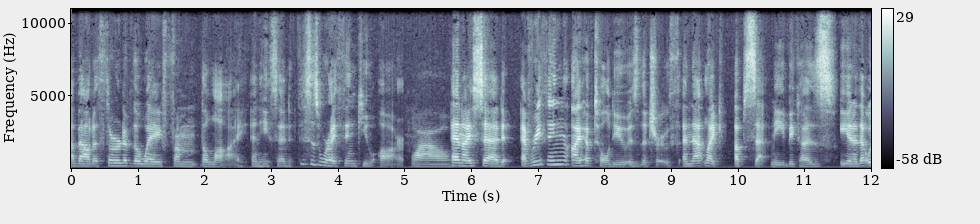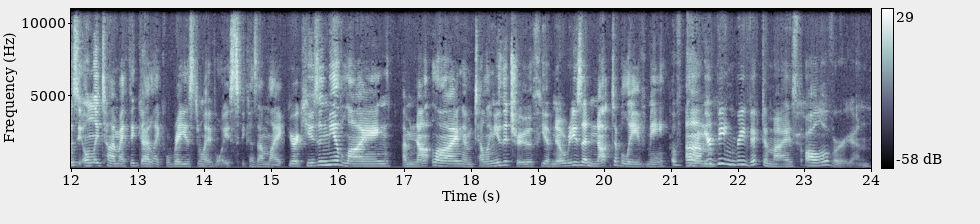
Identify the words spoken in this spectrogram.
about a third of the way from the lie. And he said, This is where I think you are. Wow. And I said, Everything I have told you is the truth. And that like upset me because, you know, that was the only time I think I like raised my voice because I'm like, You're accusing me of lying. I'm not lying. I'm telling you the truth. You have no reason not to believe me. Of course, Um, you're being re-victimized all over again.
